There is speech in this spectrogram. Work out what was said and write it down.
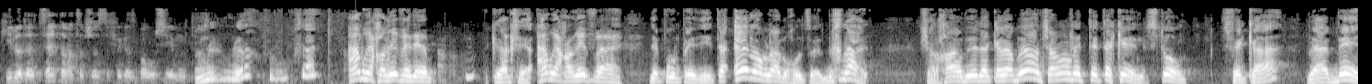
כאילו אתה יוצר את המצב של הספק, אז ברור שיהיה מותר. לא, בסדר. אמרי חריף רק שנייה, אמרי חריף דפומפדיתא, אין עורלה בחוץ לארץ, בכלל. שלחה רבי יהודה קרא ביון, שאמר לתתקן, סתום, ספקה, ועבד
